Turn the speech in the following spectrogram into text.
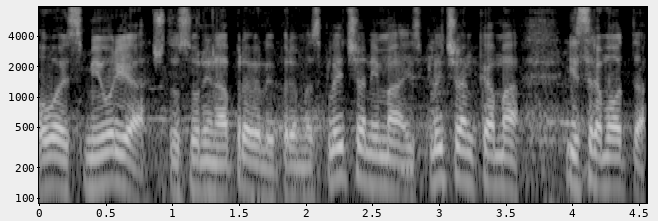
Ovo je smjurija što su oni napravili prema Spličanima i Spličankama i sramota.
